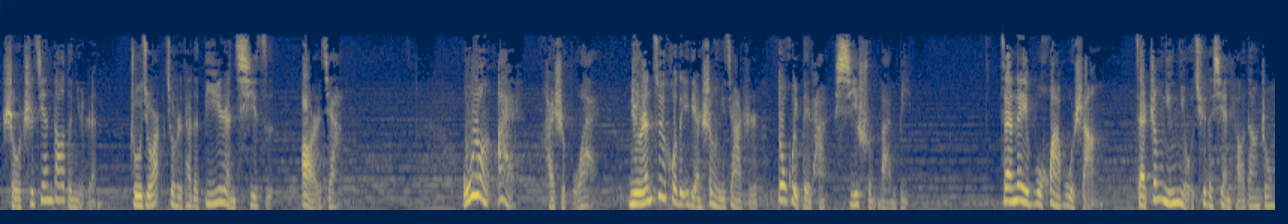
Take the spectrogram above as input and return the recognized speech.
手持尖刀的女人》，主角就是他的第一任妻子奥尔加。无论爱还是不爱，女人最后的一点剩余价值都会被他吸吮完毕。在那部画布上，在狰狞扭曲的线条当中。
